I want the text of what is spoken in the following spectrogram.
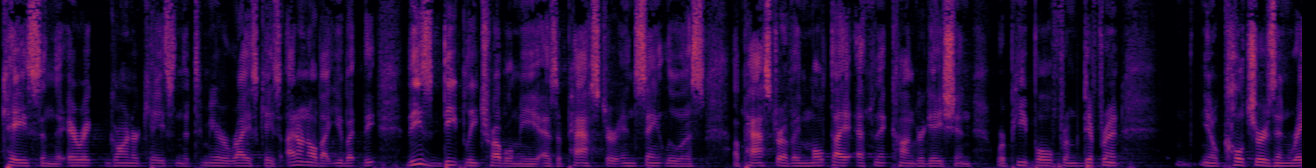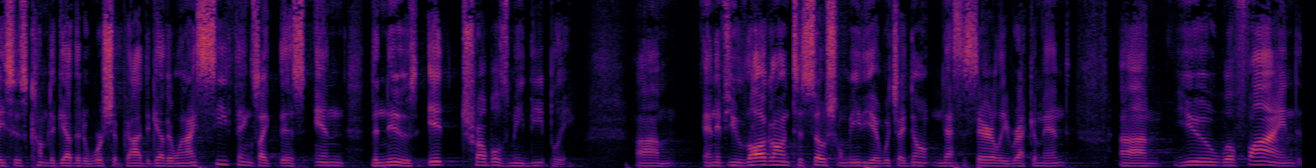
case and the Eric Garner case and the Tamir Rice case. I don't know about you, but the, these deeply trouble me as a pastor in St. Louis, a pastor of a multi ethnic congregation where people from different you know cultures and races come together to worship God together. When I see things like this in the news, it troubles me deeply. Um, and if you log on to social media, which I don't necessarily recommend, um, you will find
